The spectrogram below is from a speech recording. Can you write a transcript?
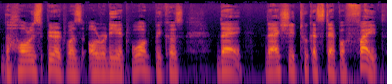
the Holy Spirit was already at work because they they actually took a step of faith.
